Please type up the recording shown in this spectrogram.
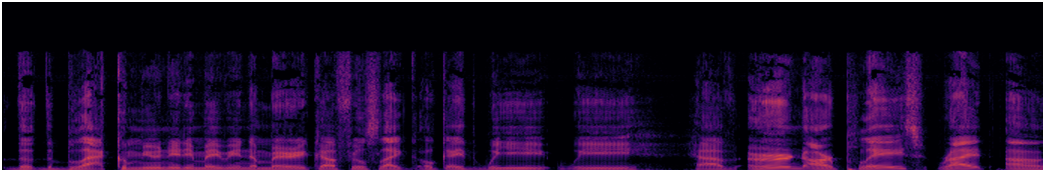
the the black community maybe in America feels like okay, we we have earned our place, right? Uh,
